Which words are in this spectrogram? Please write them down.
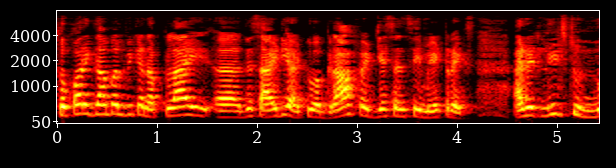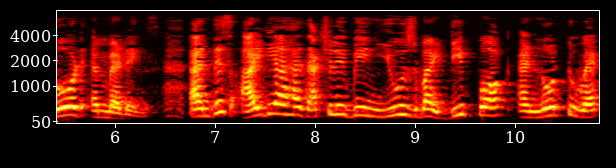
So for example, we can apply uh, this idea to a graph adjacency matrix and it leads to node embeddings. And this idea has actually been used by DeepWalk and Node2Vec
